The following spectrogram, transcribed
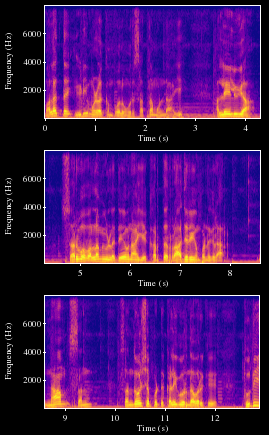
பலத்த இடி முழக்கம் போலும் ஒரு சத்தம் உண்டாகி அல்லேலுயா! சர்வ வல்லமையுள்ள தேவனாகிய கர்த்தர் ராஜரீகம் பண்ணுகிறார். நாம் சந் சந்தோஷப்பட்டு கலிகூர்ந்த அவருக்கு துதி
